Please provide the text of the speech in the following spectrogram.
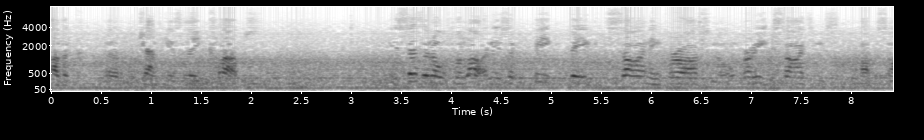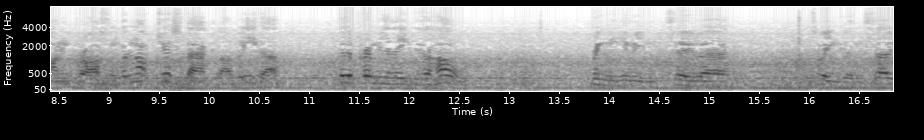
other uh, Champions League clubs. It says an awful lot, and it's a big, big signing for Arsenal. Very exciting signing for Arsenal, but not just our club either, for the Premier League as a whole. Bringing him into uh, to England, so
